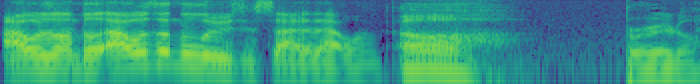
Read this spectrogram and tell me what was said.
I was on the I was on the losing side of that one. Oh, brutal.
